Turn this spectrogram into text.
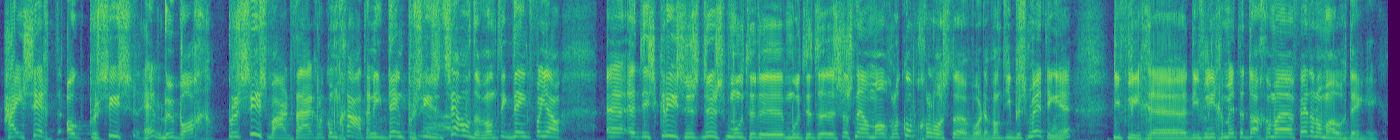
Hij zegt ook precies, hè, Lubach, precies waar het eigenlijk om gaat. En ik denk precies hetzelfde. Want ik denk van, jou, eh, het is crisis, dus moet, er, moet het zo snel mogelijk opgelost eh, worden. Want die besmettingen, die vliegen, die vliegen met de dag verder omhoog, denk ik.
